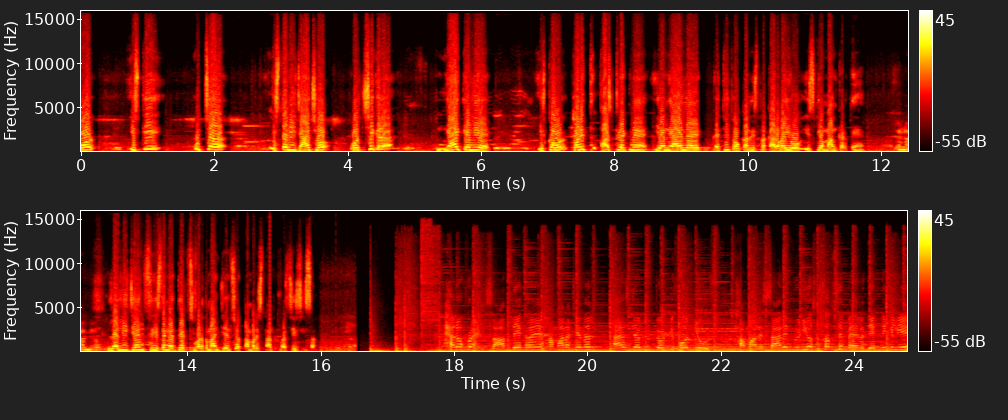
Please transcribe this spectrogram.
और इसकी उच्च स्तरीय जाँच हो और शीघ्र न्याय के लिए इसको त्वरित फास्ट ट्रैक में यह न्यायालय गठित होकर इस पर कार्रवाई हो इसकी मांग करते हैं। लली जैन श्री संघ अध्यक्ष वर्तमान जैन स्वतंत्र स्नातक हेलो फ्रेंड्स आप देख रहे हैं हमारा channel S W twenty four news हमारे सारे वीडियो सबसे पहले देखने के लिए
